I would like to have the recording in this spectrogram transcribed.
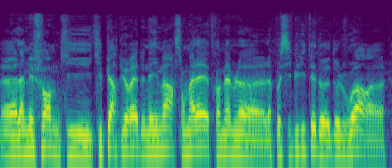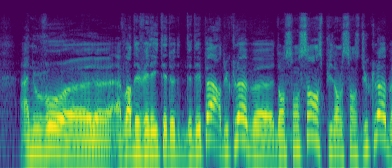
Euh, la méforme qui, qui perdurait de Neymar, son mal-être, même la, la possibilité de, de le voir euh, à nouveau euh, avoir des velléités de, de départ du club euh, dans son sens, puis dans le sens du club.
